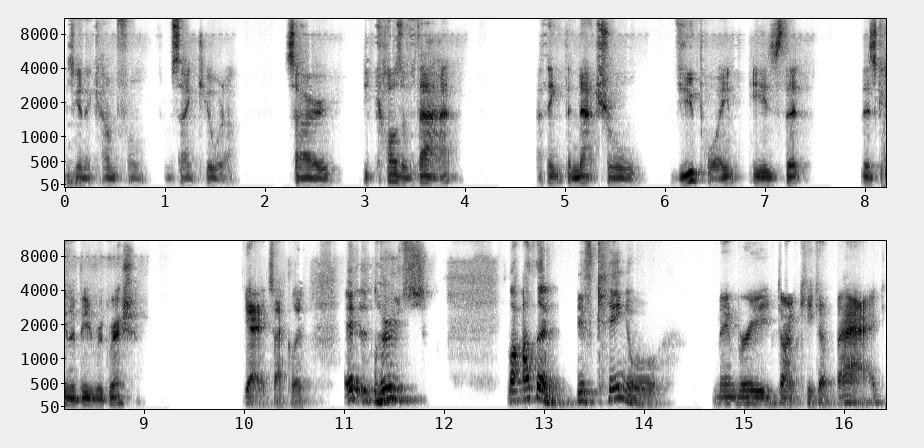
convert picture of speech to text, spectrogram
is going to come from from St Kilda. So because of that, I think the natural viewpoint is that there's going to be regression. Yeah, exactly. And who's like other if King or Membrey don't kick a bag,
